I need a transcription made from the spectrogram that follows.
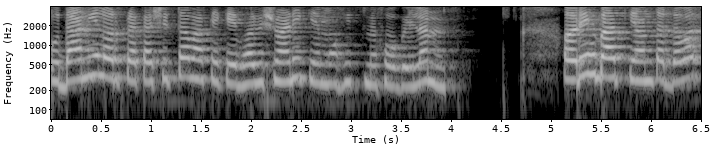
उ दानियल और प्रकाशिता वाक्य के भविष्यवाणी के मोहित में हो गईलन और यह बात के अंतर्दवत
